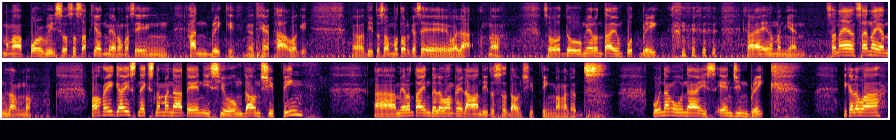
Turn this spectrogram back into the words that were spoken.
mga four wheels o sasakyan, meron kasing handbrake eh, yung tinatawag eh. Uh, dito sa motor kasi wala, no? So, though meron tayong foot brake, kaya naman yan. Sana yan, sana yan lang, no? Okay guys, next naman natin is yung downshifting. Ah, meron tayong dalawang kailangan dito sa downshifting mga lods. Unang-una is engine brake. Ikalawa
